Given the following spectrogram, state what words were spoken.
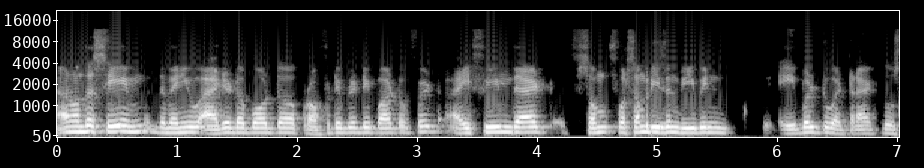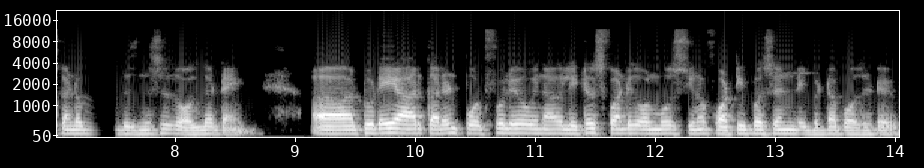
And on the same, when you added about the profitability part of it, I feel that some for some reason we've been able to attract those kind of businesses all the time today, our current portfolio in our latest fund is almost you know 40% EBITDA positive,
